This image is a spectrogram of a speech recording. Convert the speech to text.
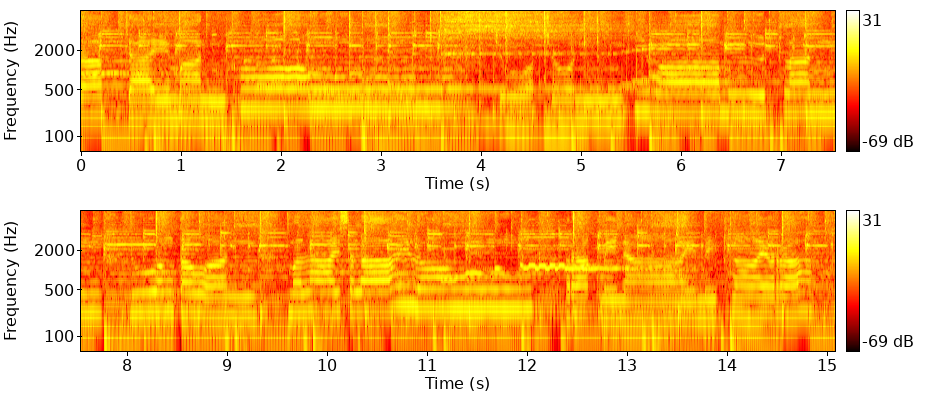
รักใจมันคงจวบจนที่ว่ามืดพลัน ดวงตะวันมาลายสลายลง รักไม่นายไม่คลายรักค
